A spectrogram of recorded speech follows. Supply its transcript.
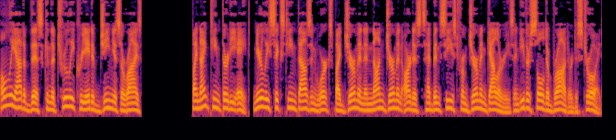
Only out of this can the truly creative genius arise, by 1938, nearly 16,000 works by German and non-German artists had been seized from German galleries and either sold abroad or destroyed.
